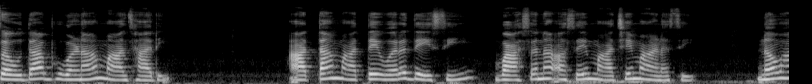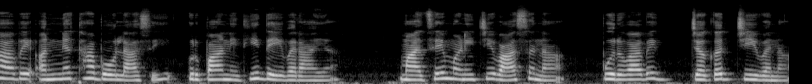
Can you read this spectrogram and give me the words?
चौदा भुवना माझारी। आता मातेवर देसी वासना असे माझे मानसी. न व्हावे अन्यथा बोलासी कृपानिधी देवराया. माझे मणीची वासना पुरवावे जगज्जीवना.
